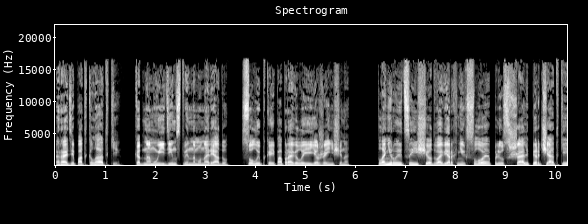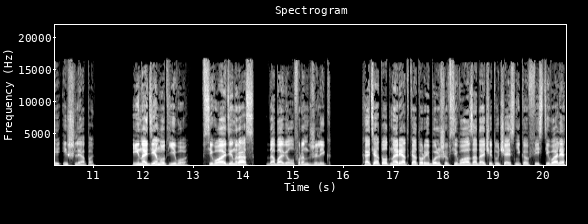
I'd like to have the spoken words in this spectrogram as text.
«Ради подкладки к одному единственному наряду», — с улыбкой поправила ее женщина. Планируется еще два верхних слоя, плюс шаль, перчатки и шляпа. «И наденут его всего один раз», — добавил Франджелик. Хотя тот наряд, который больше всего озадачит участников фестиваля,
